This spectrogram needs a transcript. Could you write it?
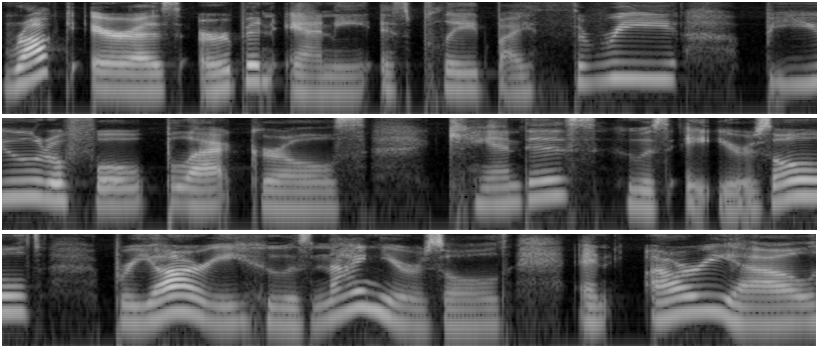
Rock Era's Urban Annie is played by three beautiful black girls Candace, who is eight years old, Briari, who is nine years old, and Ariel,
